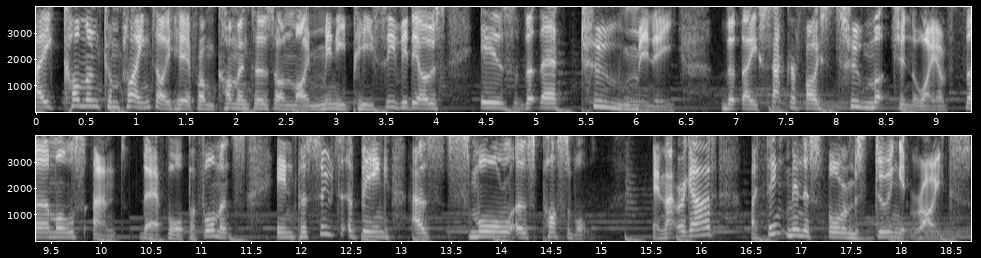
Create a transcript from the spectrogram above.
A common complaint I hear from commenters on my mini PC videos is that they're too mini, that they sacrifice too much in the way of thermals and therefore performance in pursuit of being as small as possible. In that regard, I think Minisforum's doing it right,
